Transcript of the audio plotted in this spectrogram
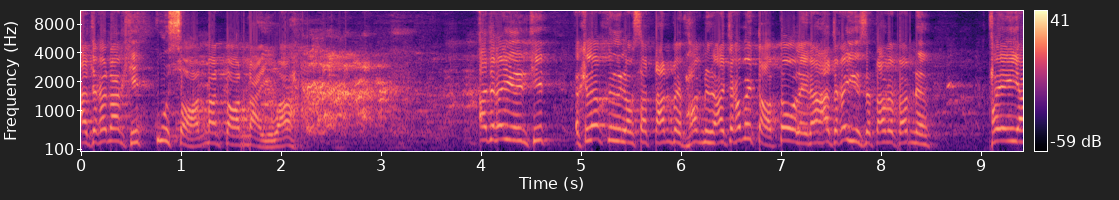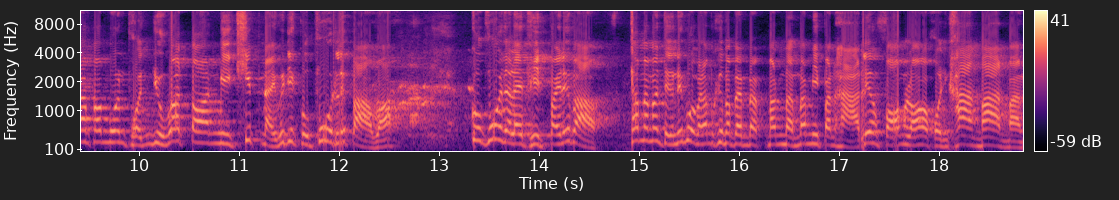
อาจารย์ก็นั่งคิดกูสอนมันตอนไหนวะ อาจารย์ก็ยืนคิดแล้วคือเราสตันไปพักหนึ่งอาจารย์ก็ไม่ตอบโต้เลยนะอาจารย์ก็ยืนสตันไปแป๊บหนึ่ง พยายามประมวลผลอยู่ว่าตอนมีคลิปไหนวิธีกูพูดหรือเปล่าวะกูพูดอะไรผิดไปหรือเปล่าทำไมมันถึงได้พูดแบบนั้นคือมันเป็นแบบมันเหมือนมันมีปัญหาเรื่องฟ้องร้องกับคนข้างบ้านมัน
